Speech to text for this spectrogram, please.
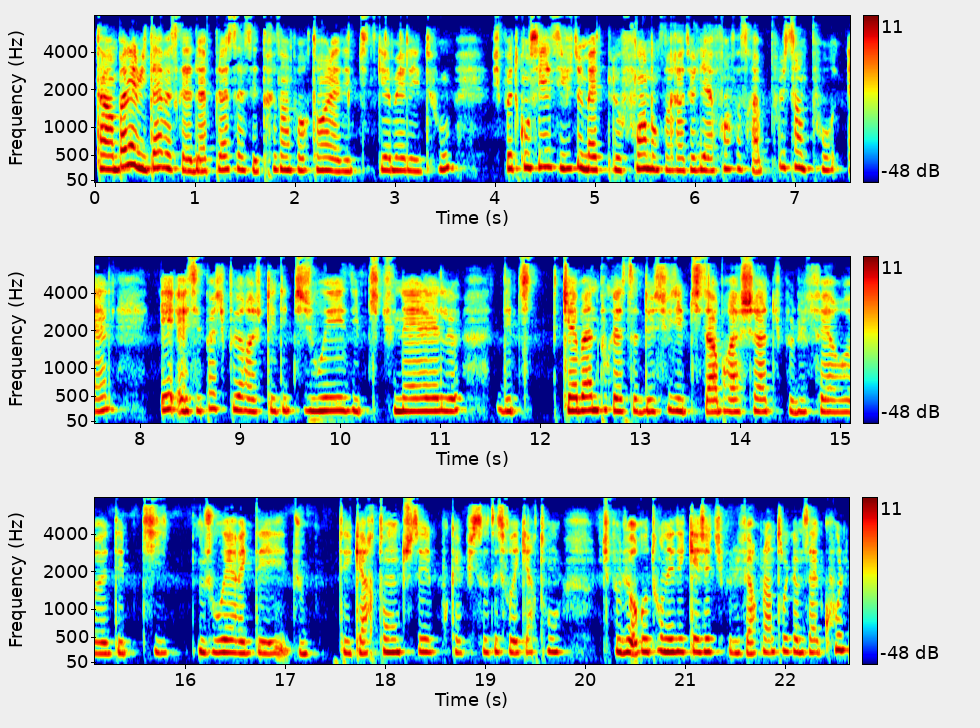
T'as un bon habitat parce qu'elle a de la place, ça, c'est très important. Elle a des petites gamelles et tout. Je peux te conseiller, c'est juste de mettre le foin dans un râtelier à foin. Ça sera plus simple pour elle. Et n'hésite pas, tu peux rajouter des petits jouets, des petits tunnels, des petites cabanes pour qu'elle saute dessus, des petits arbres à chat. Tu peux lui faire euh, des petits jouets avec des, des cartons, tu sais, pour qu'elle puisse sauter sur des cartons. Tu peux lui retourner des cagettes, tu peux lui faire plein de trucs comme ça, cool.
